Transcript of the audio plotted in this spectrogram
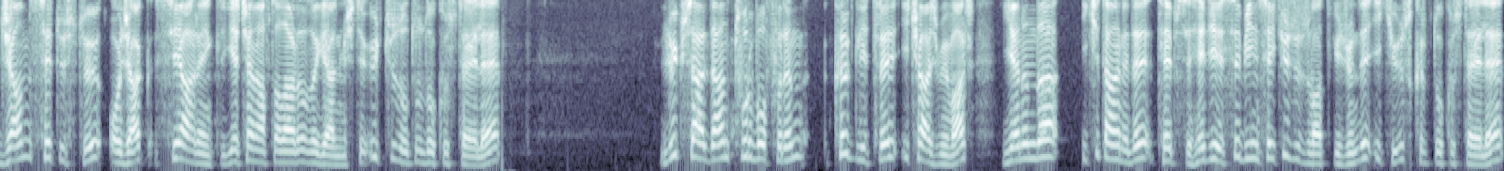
cam set üstü ocak siyah renkli. Geçen haftalarda da gelmişti. 339 TL. Lüksel'den turbo fırın 40 litre iç hacmi var. Yanında iki tane de tepsi hediyesi 1800 watt gücünde 249 TL.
